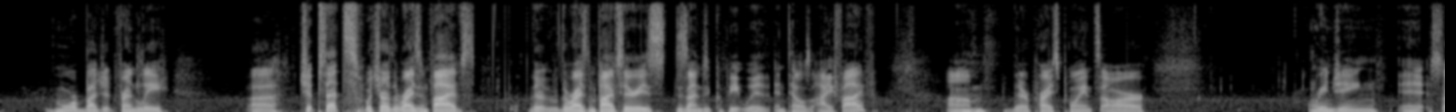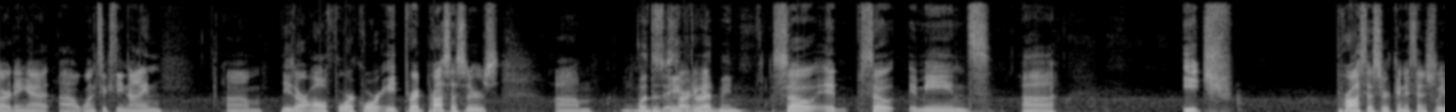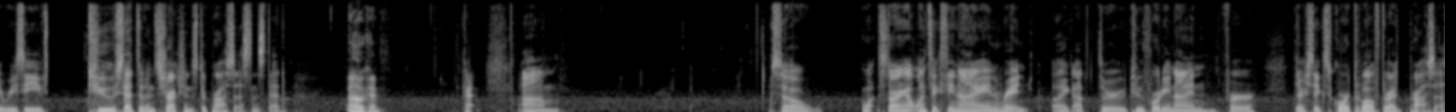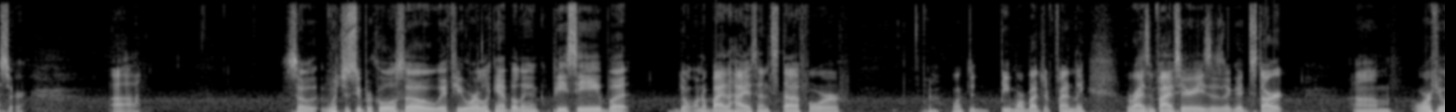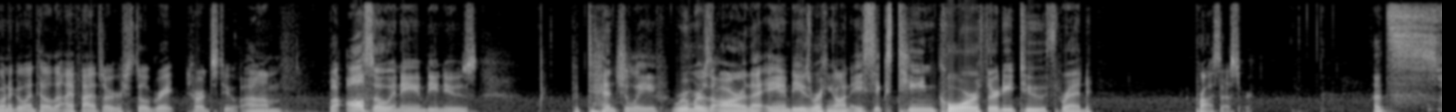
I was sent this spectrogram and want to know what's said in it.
more budget-friendly uh, chipsets, which are the Ryzen fives. The the Ryzen five series designed to compete with Intel's i5. Um, Their price points are ranging uh, starting at uh, 169. Um, these are all four core, eight thread processors. Um, What does eight thread mean? So it so it means uh, each processor can essentially receive two sets of instructions to process instead. Oh, okay. Um, so wha- starting at 169, range like up through 249 for their six core 12 thread processor. Uh, so which is super cool. So if you are looking at building a PC but don't want to buy the highest end stuff or. Want to be more budget friendly, the Ryzen 5 series is a good start. Um, or if you want to go Intel, the i5s are still great cards too. Um, but also in AMD news, potentially rumors are that AMD is working on a 16 core 32 thread processor, That's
